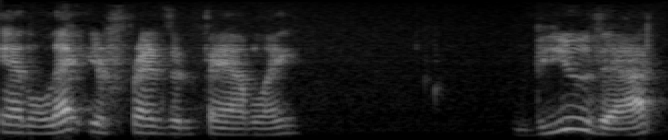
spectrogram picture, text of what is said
and let your friends and family view that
